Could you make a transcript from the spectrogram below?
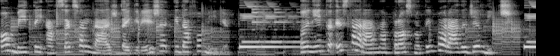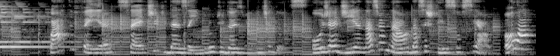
omitem a sexualidade da igreja e da família. Anitta estará na próxima temporada de Elite. Quarta-feira, 7 de dezembro de 2022. Hoje é Dia Nacional da Assistência Social. Olá,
